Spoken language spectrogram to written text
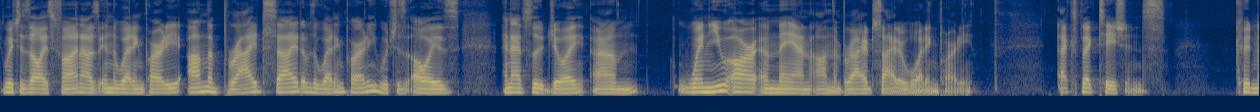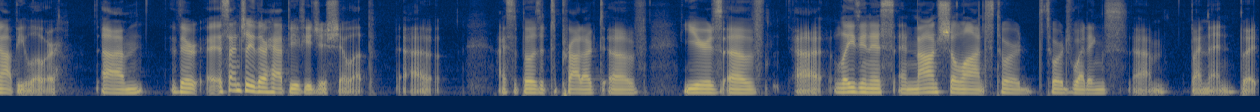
which is always fun. I was in the wedding party on the bride side of the wedding party, which is always an absolute joy. Um, when you are a man on the bride side of a wedding party, expectations could not be lower. Um, they're essentially they're happy if you just show up. Uh, I suppose it's a product of years of uh, laziness and nonchalance toward towards weddings um, by men. But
